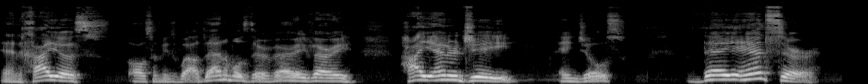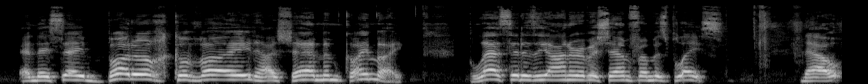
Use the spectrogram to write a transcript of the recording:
and Chayos also means wild animals. They're very very high energy angels they answer and they say, Baruch Kavod Hashem Imkoimai. Blessed is the honor of Hashem from his place. Now,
